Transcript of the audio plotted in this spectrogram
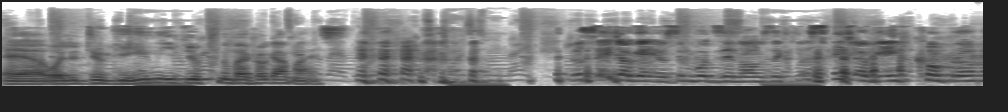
é, olho de Ugin e viu que não vai jogar mais. eu sei de alguém, eu não vou dizer nomes aqui, eu sei de alguém que comprou,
